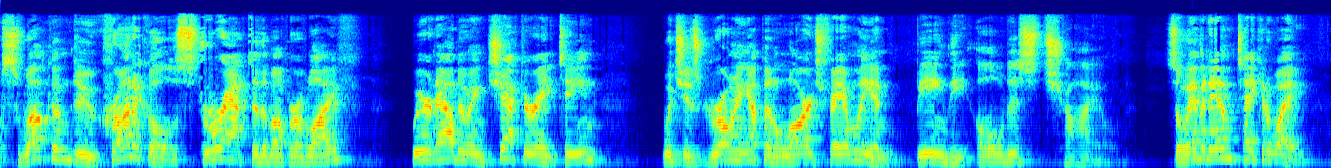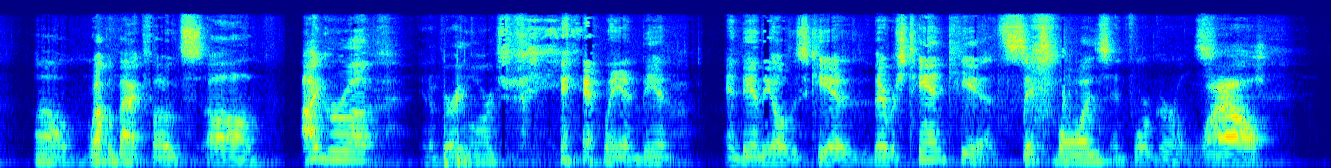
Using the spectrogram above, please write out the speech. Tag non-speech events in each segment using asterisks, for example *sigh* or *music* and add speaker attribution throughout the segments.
Speaker 1: folks. Welcome to Chronicles Strapped to the Bumper of Life. We are now doing Chapter 18, which is growing up in a large family and being the oldest child. So, M&M, take it away.
Speaker 2: Uh, welcome back, folks. Uh, I grew up in a very large *laughs* family, and being and being the oldest kid, there was ten kids, six boys and four girls.
Speaker 1: Wow.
